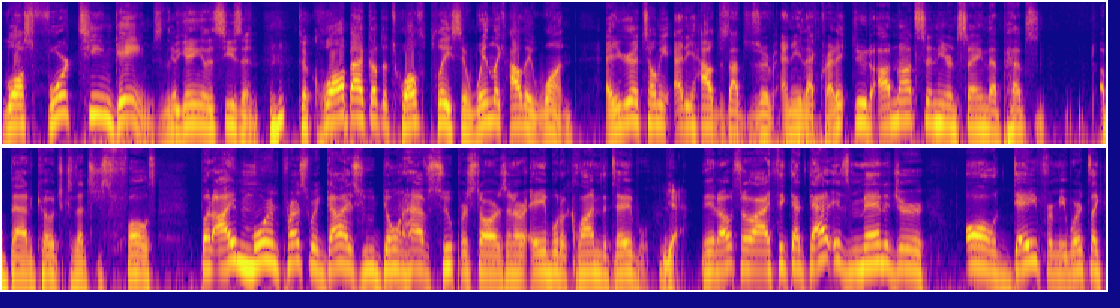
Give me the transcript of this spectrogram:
lost 14 games in the beginning of the season Mm-hmm. to claw back up to 12th place and win like how they won. And you're gonna tell me Eddie Howe does not deserve any of that credit? Dude, I'm not sitting here and saying that Pep's a bad coach because that's just false. But I'm more impressed with guys who don't have superstars and are able to climb the table. Yeah. You know, so I think that that is manager all day for me, where it's like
